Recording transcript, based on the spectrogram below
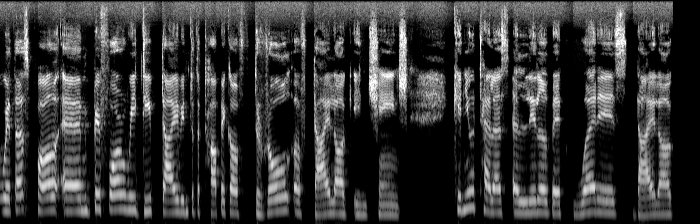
with us, Paul. And before we deep dive into the topic of the role of dialogue in change, can you tell us a little bit what is dialogue?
